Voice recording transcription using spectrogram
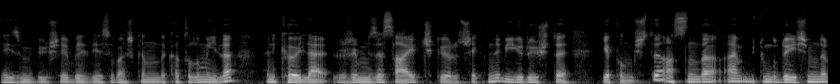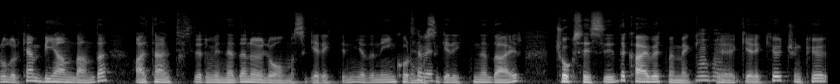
İzmir Büyükşehir Belediyesi Başkanı'nın da katılımıyla hani köylerimize sahip çıkıyoruz şeklinde bir yürüyüş de yapılmıştı. Aslında hem bütün bu değişimler olurken bir yandan da alternatiflerin ve neden öyle olması gerektiğini ya da neyin korunması Tabii. gerektiğine dair çok sesli de kaybetmemek hı hı. E, gerekiyor. Çünkü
